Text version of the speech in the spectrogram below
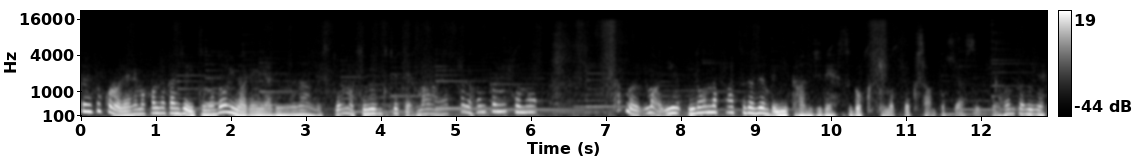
というところでね、まあ、こんな感じでいつも通りのレイヤリングなんですけども、気に入ってて、まあ、やっぱり本当にこの、多分、まあい、いろんなパーツが全部いい感じですごく気持ちよく散歩しやすいって、本当にね、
